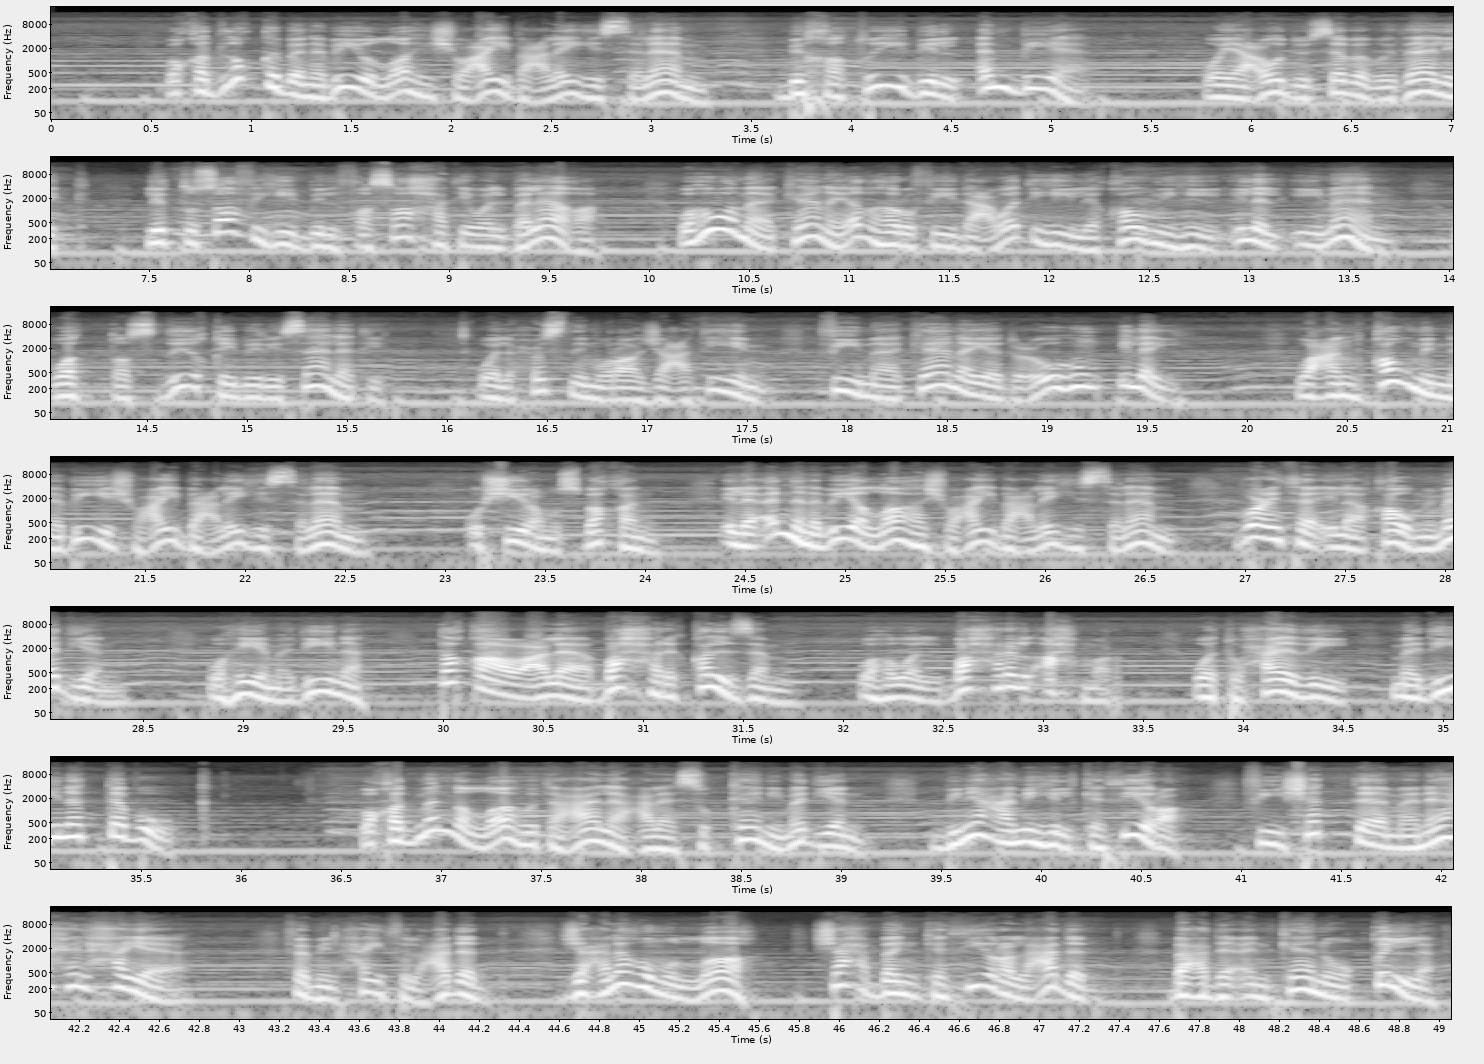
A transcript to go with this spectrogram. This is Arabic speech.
وقد لقب نبي الله شعيب عليه السلام بخطيب الأنبياء ويعود سبب ذلك لاتصافه بالفصاحة والبلاغة وهو ما كان يظهر في دعوته لقومه إلى الإيمان والتصديق برسالته ولحسن مراجعتهم فيما كان يدعوهم إليه. وعن قوم النبي شعيب عليه السلام. أشير مسبقا إلى أن نبي الله شعيب عليه السلام بعث إلى قوم مدين وهي مدينة تقع على بحر قلزم وهو البحر الأحمر وتحاذي مدينة تبوك. وقد من الله تعالى على سكان مدين بنعمه الكثيرة في شتى مناحي الحياة. فمن حيث العدد جعلهم الله شعبا كثير العدد بعد أن كانوا قلة.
